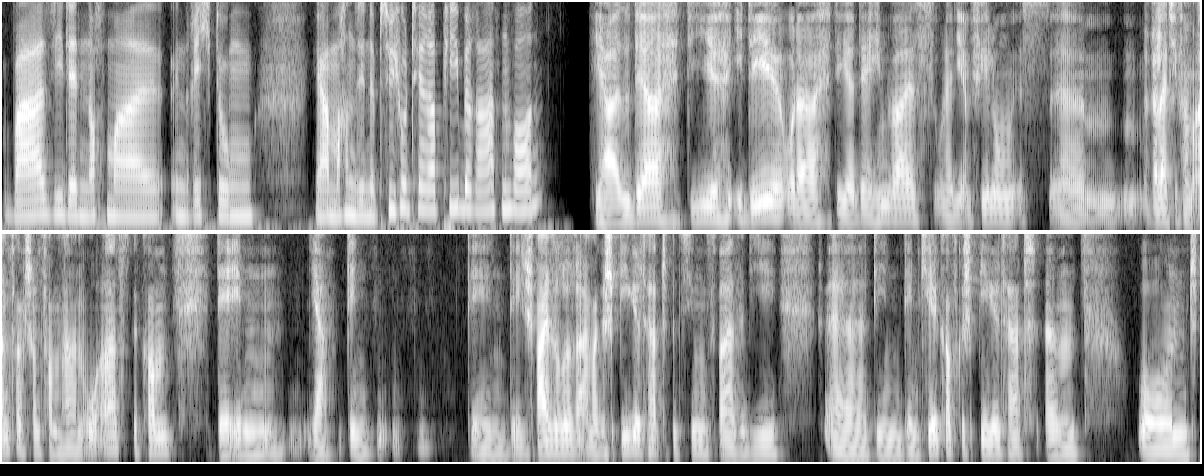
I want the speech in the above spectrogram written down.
War sie denn nochmal in Richtung, ja, machen Sie eine Psychotherapie beraten worden? Ja, also der, die Idee oder die, der Hinweis oder die Empfehlung ist ähm, relativ am Anfang schon vom HNO-Arzt gekommen, der eben ja den, den, die Speiseröhre einmal gespiegelt hat, beziehungsweise die, äh, den, den Kehlkopf gespiegelt hat. Ähm, und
